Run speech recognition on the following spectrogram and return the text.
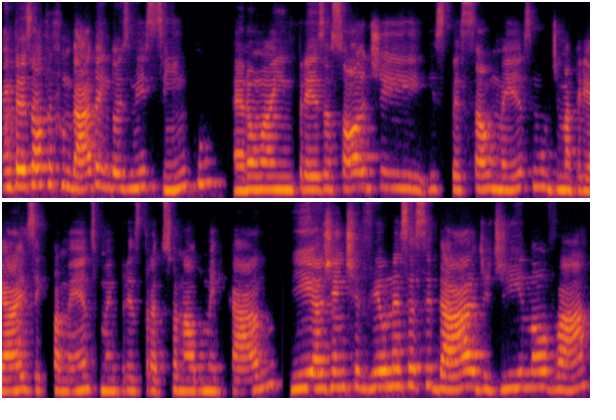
A empresa foi fundada em 2005, era uma empresa só de inspeção mesmo de materiais e equipamentos, uma empresa tradicional do mercado, e a gente viu necessidade de inovar,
